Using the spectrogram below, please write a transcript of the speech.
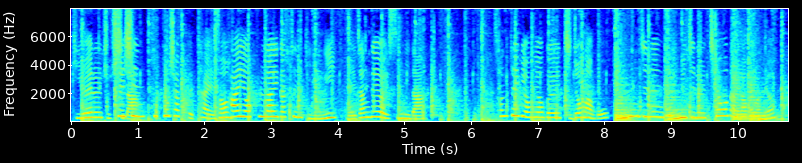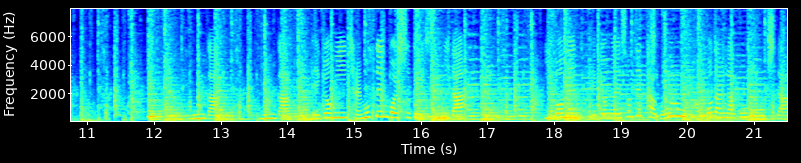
기회를 줍시다. 최신 포토샵 베타에서 파이어플라이 같은 기능이 내장되어 있습니다. 선택 영역을 지정하고 인공지능 잘못된 걸 수도 있습니다. 이번엔 배경을 선택하고 로 바꿔달라고 해봅시다.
